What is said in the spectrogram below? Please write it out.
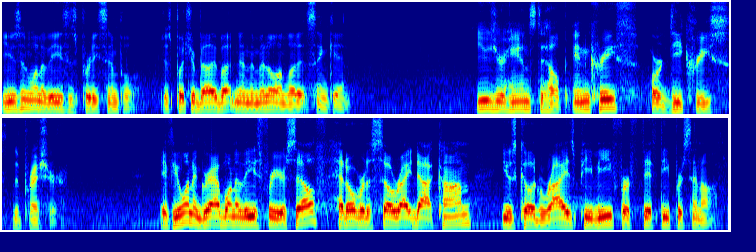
Using one of these is pretty simple. Just put your belly button in the middle and let it sink in. Use your hands to help increase or decrease the pressure. If you want to grab one of these for yourself, head over to Pso-Rite.com, use code RISEPV for 50% off.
